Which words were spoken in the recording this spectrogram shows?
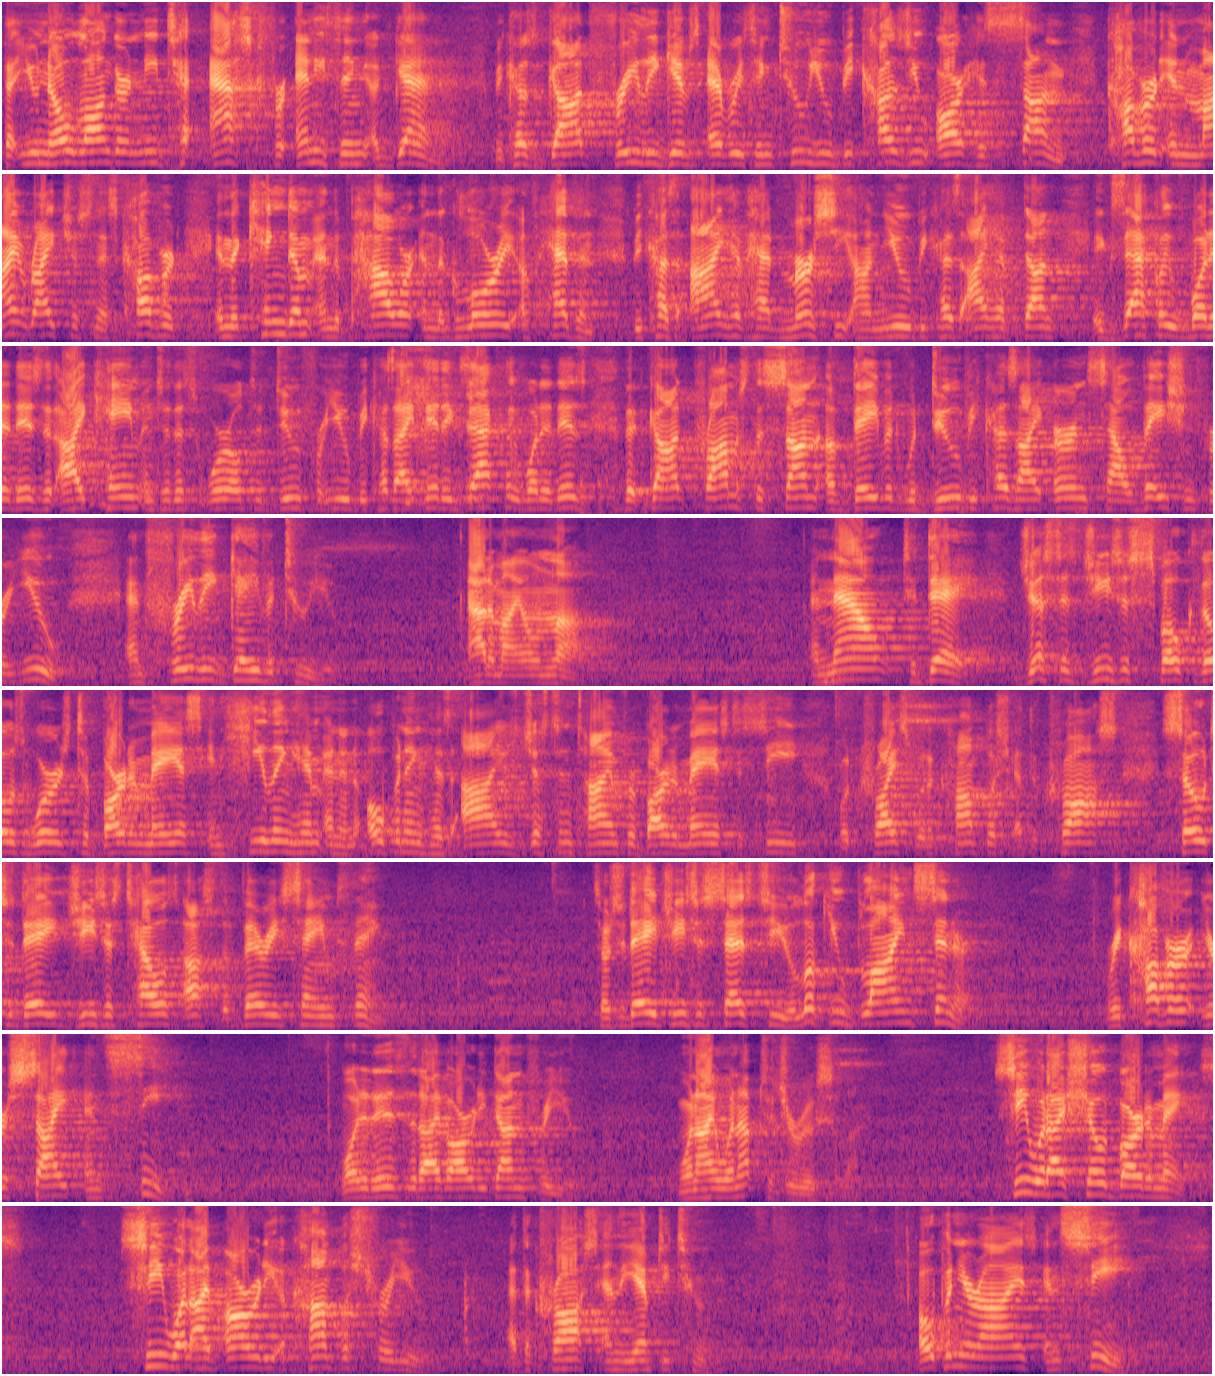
that you no longer need to ask for anything again, because God freely gives everything to you because you are His Son, covered in my righteousness, covered in the kingdom and the power and the glory of heaven, because I have had mercy on you, because I have done exactly what it is that I came into this world to do for you, because I did exactly what it is that God promised the Son of David would do, because I earned salvation for you and freely gave it to you out of my own love. And now, today, just as Jesus spoke those words to Bartimaeus in healing him and in opening his eyes just in time for Bartimaeus to see what Christ would accomplish at the cross, so today Jesus tells us the very same thing. So today Jesus says to you, Look, you blind sinner, recover your sight and see. what it is that I've already done for you when I went up to Jerusalem. See what I showed Bartimaeus. See what I've already accomplished for you at the cross and the empty tomb. Open your eyes and see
